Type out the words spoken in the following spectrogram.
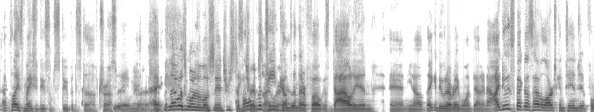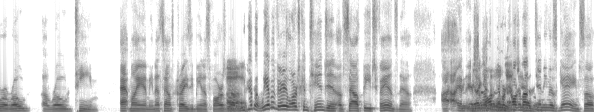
That place makes you do some stupid stuff. Trust me. Yeah, man. But, hey, But that was one of the most interesting as long as trips. the I team ever comes in there focused, dialed in, and you know they can do whatever they want down there. Now, I do expect us to have a large contingent for a road a road team at Miami, and that sounds crazy being as far as we are. Uh, we have a we have a very large contingent of South Beach fans now. I, I and, and Yeah, I a got lot of them are one in talking about attending this game, so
